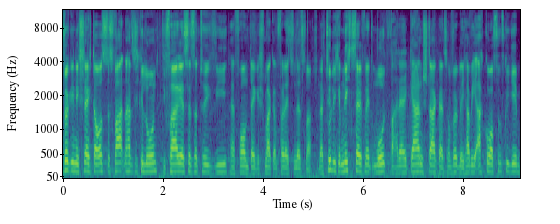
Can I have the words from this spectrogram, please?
Sieht wirklich nicht schlecht aus. Das Warten hat sich gelohnt. Die Frage ist jetzt natürlich, wie performt der Geschmack im Vergleich zum letzten Mal. Natürlich im Nicht-Selfmade-Mode war der ganz stark letztes Mal. Wirklich, habe ich 8,5 gegeben.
